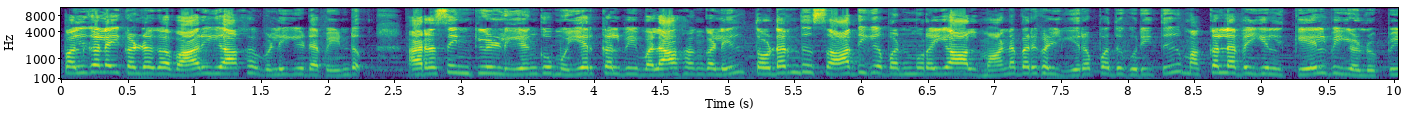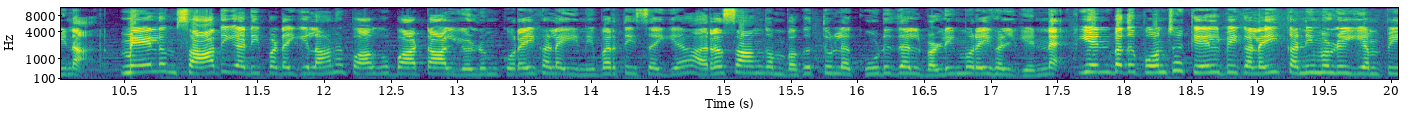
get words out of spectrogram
பல்கலைக்கழக வாரியாக வெளியிட வேண்டும். அரசின் கீழ் இயங்கும் உயர்கல்வி வளாகங்களில் தொடர்ந்து சாதிய வன்முறையால் மாணவர்கள் இறப்பது குறித்து மக்களவையில் கேள்வி எழுப்பினார். மேலும் சாதி அடிப்படையிலான பாகுபாட்டால் எழும் குறைகளை நிவர்த்தி செய்ய அரசாங்கம் வகுத்துள்ள கூடுதல் வழிமுறைகள் என்ன என்பது போன்ற கேள்விகளை கனிமொழி எம்பி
